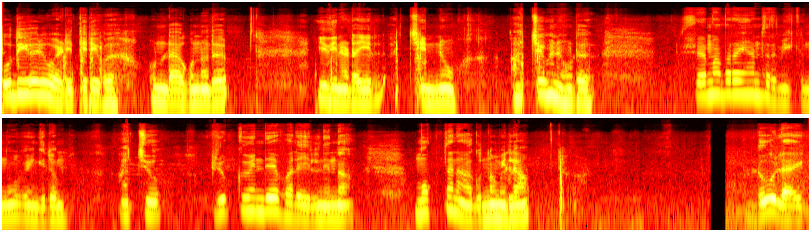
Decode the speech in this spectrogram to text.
പുതിയൊരു വഴിത്തിരിവ് ഉണ്ടാകുന്നത്. ഇതിനിടയിൽ ചിന്നു അച്ചുവിനോട് ക്ഷമ പറയാൻ ശ്രമിക്കുന്നുവെങ്കിലും അച്ചു രുക്കുവിന്റെ വലയിൽ നിന്ന് മുക്തനാകുന്നുമില്ല. Do like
